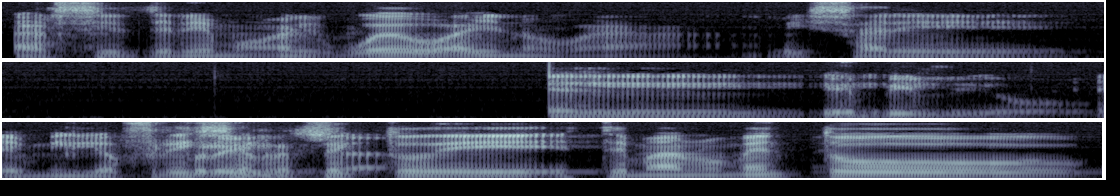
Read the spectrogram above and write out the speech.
A ver si tenemos el huevo, ahí nos va a avisar eh, el Emilio, Emilio Freise Freisa. respecto de este mal momento.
